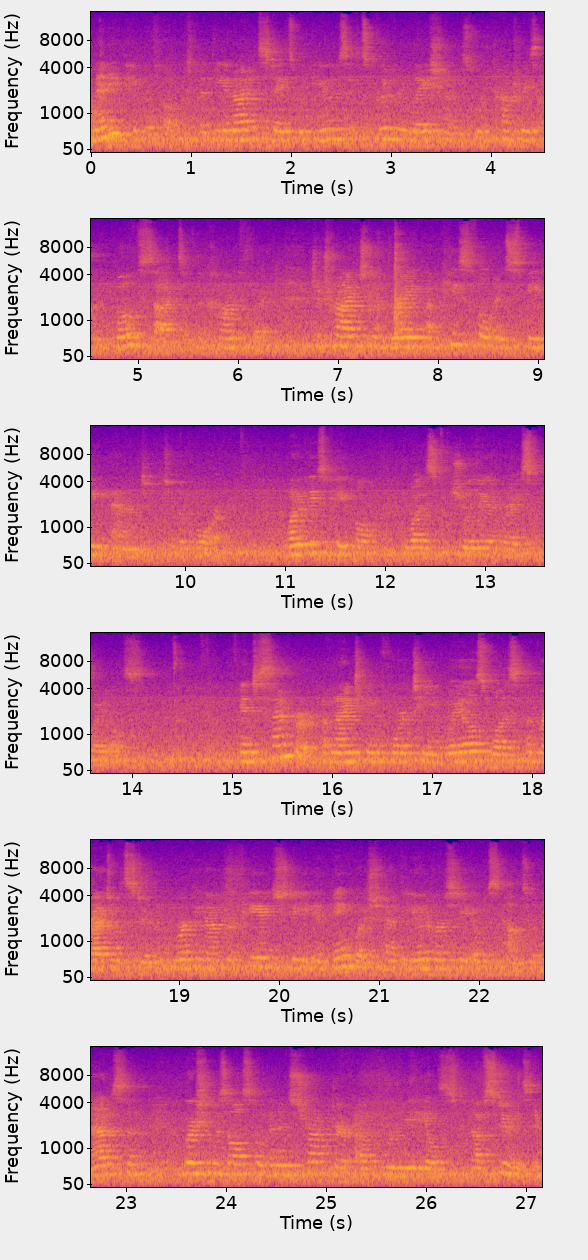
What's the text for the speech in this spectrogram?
many people hoped that the United States would use its good relations with countries on both sides of the conflict to try to bring a peaceful and speedy end to the war. One of these people was Julia Grace Wales. In December of 1914, Wales was a graduate student working on her PhD in English at the University of Wisconsin-Madison, where she was also an instructor of remedial of students in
